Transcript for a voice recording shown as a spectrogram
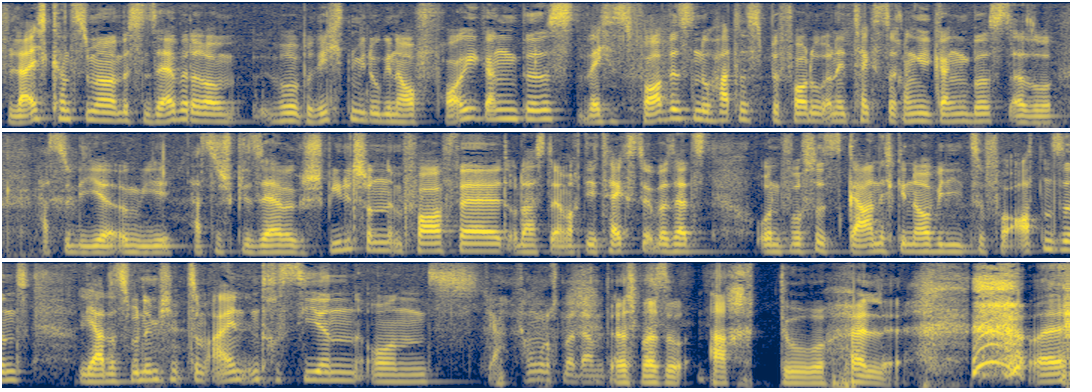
vielleicht kannst du mal ein bisschen selber darüber berichten, wie du genau vorgegangen bist, welches Vorwissen du hattest, bevor du an die Texte rangegangen bist. Also, hast du dir irgendwie, hast du das Spiel selber gespielt schon im Vorfeld oder hast du einfach die Texte übersetzt und wusstest gar nicht genau, wie die zu verorten sind? Ja, das würde mich zum einen interessieren und ja, fangen wir doch mal damit an. Das war so, ach du Hölle. Weil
